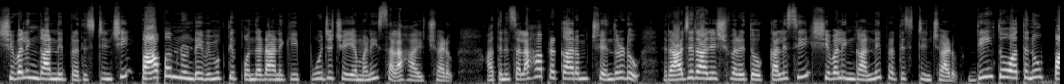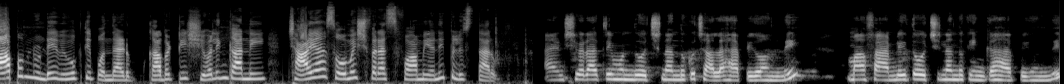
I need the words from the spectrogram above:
శివలింగాన్ని ప్రతిష్ఠించి పాపం నుండి విముక్తి పొందడానికి పూజ చేయమని సలహా ఇచ్చాడు. అతని సలహా ప్రకారం చంద్రుడు రాజరాజేశ్వరితో కలిసి శివలింగాన్ని ప్రతిష్ఠించాడు. దీంతో అతను పాపం నుండి విముక్తి పొందాడు. కాబట్టి శివలింగాన్ని ఛాయా సోమేశ్వర స్వామి అని పిలుస్తారు. అండ్ శివరాత్రి ముందు వచ్చినందుకు చాలా హ్యాపీగా ఉంది. మా ఫ్యామిలీతో వచ్చినందుకు ఇంకా హ్యాపీగా ఉంది.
